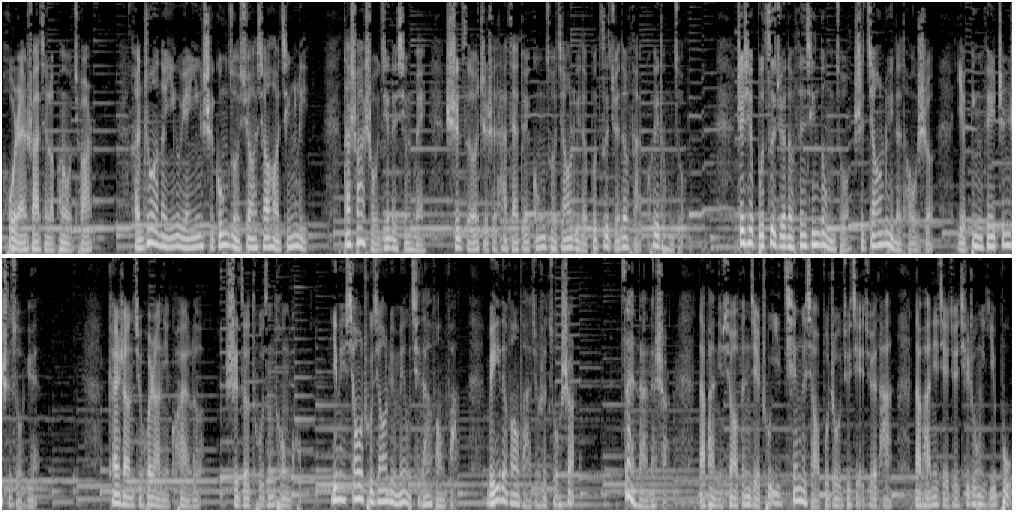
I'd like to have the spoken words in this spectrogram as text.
忽然刷起了朋友圈。很重要的一个原因是工作需要消耗精力，他刷手机的行为实则只是他在对工作焦虑的不自觉的反馈动作，这些不自觉的分心动作是焦虑的投射，也并非真实所愿。看上去会让你快乐，实则徒增痛苦，因为消除焦虑没有其他方法，唯一的方法就是做事儿。再难的事儿，哪怕你需要分解出一千个小步骤去解决它，哪怕你解决其中一步，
